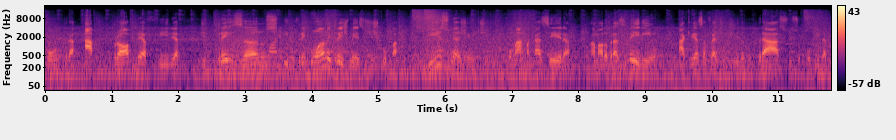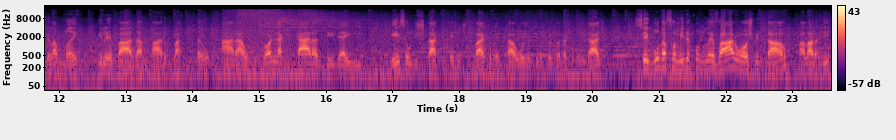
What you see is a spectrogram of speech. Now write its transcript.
contra a própria filha de 3 anos Um ano e três 3, um ano e 3 meses, desculpa. Isso, minha gente, uma arma caseira, no ramal do Brasileirinho. A criança foi atingida no braço, socorrida pela mãe e levada para o Platão Araújo. Olha a cara dele aí. Esse é o destaque que a gente vai comentar hoje aqui no programa da comunidade. Segundo a família, quando levaram ao hospital, falaram ali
